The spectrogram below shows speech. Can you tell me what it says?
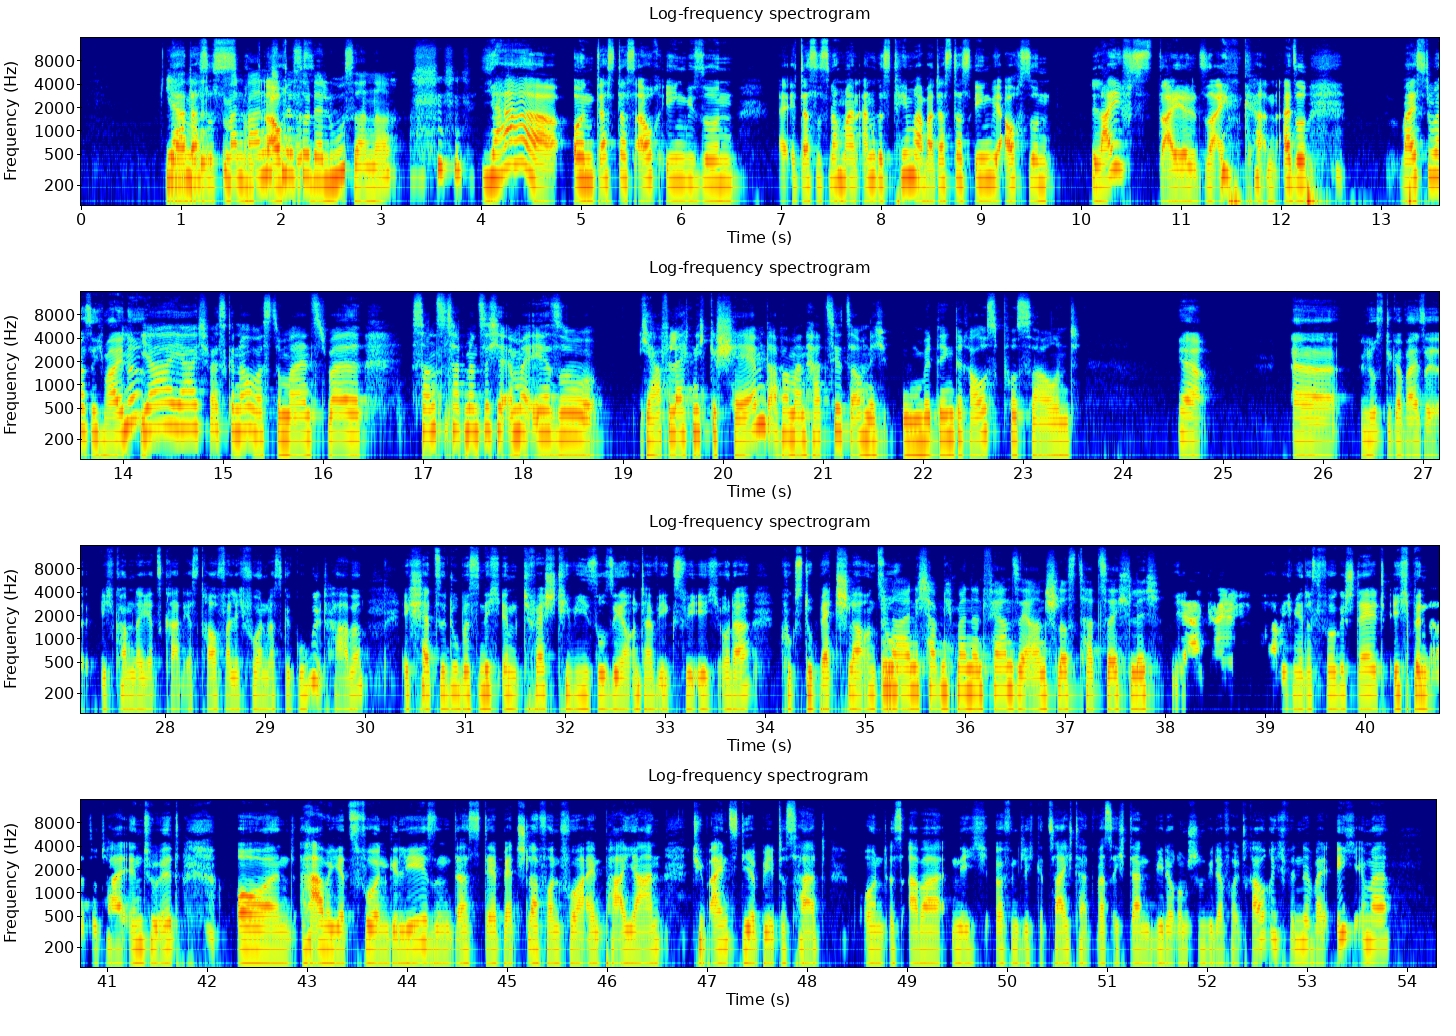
ja, ja, das man, ist man war nicht mehr das, so der Loser, ne? ja, und dass das auch irgendwie so ein, äh, das ist nochmal ein anderes Thema, aber dass das irgendwie auch so ein Lifestyle sein kann. Also Weißt du, was ich meine? Ja, ja, ich weiß genau, was du meinst, weil sonst hat man sich ja immer eher so, ja, vielleicht nicht geschämt, aber man hat es jetzt auch nicht unbedingt rausposaunt. Ja. Äh, lustigerweise, ich komme da jetzt gerade erst drauf, weil ich vorhin was gegoogelt habe. Ich schätze, du bist nicht im Trash-TV so sehr unterwegs wie ich, oder? Guckst du Bachelor und so? Nein, ich habe nicht mal einen Fernsehanschluss tatsächlich. Ja, geil habe ich mir das vorgestellt. Ich bin da total into it und habe jetzt vorhin gelesen, dass der Bachelor von vor ein paar Jahren Typ 1 Diabetes hat und es aber nicht öffentlich gezeigt hat, was ich dann wiederum schon wieder voll traurig finde, weil ich immer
